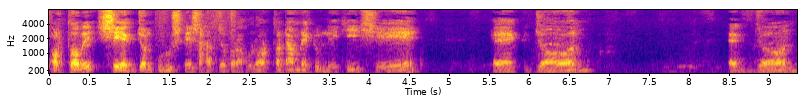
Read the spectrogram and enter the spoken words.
অর্থ হবে সে একজন পুরুষকে সাহায্য করা হলো। অর্থটা আমরা একটু লিখি। সে একজন একজন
